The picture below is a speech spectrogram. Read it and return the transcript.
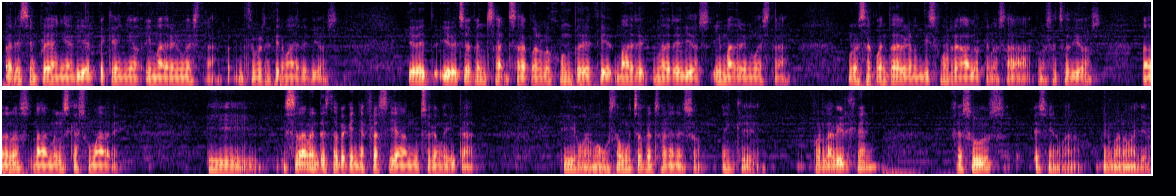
Padre siempre añadía el pequeño y Madre Nuestra, después decir Madre Dios. Y el, hecho de pensar, de ponerlo junto y decir Madre, Madre Dios y Madre Nuestra, uno se da cuenta del grandísimo regalo que nos ha, que nos ha hecho Dios, nada menos, nada menos que a su madre. Y, y, solamente esta pequeña frase ya da mucho que meditar. Y bueno, me gusta mucho pensar en eso, en que por la Virgen, Jesús es mi hermano, mi hermano mayor.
